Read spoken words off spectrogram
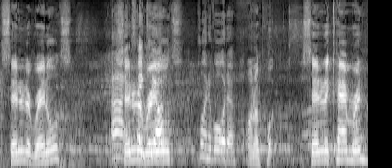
Senator, Reynolds. Uh, Senator Reynolds. You. Point of order. On a po Senator Cameron,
